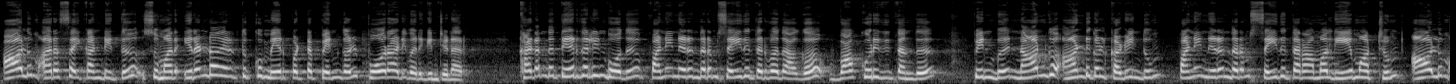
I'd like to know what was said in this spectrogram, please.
ஆளும் அரசை கண்டித்து சுமார் இரண்டாயிரத்துக்கும் மேற்பட்ட பெண்கள் போராடி வருகின்றனர். கடந்த தேர்தலின் போது பணி நிரந்தரம் செய்து தருவதாக வாக்குறுதி தந்து பின்பு நான்கு ஆண்டுகள் கழிந்தும் பணி நிரந்தரம் செய்து தராமல் ஏமாற்றும் ஆளும்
